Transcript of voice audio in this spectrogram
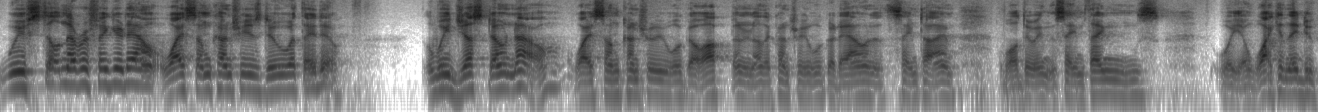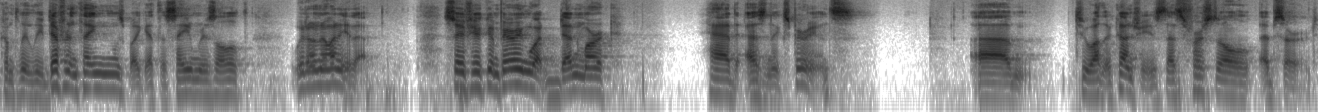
we've still never figured out why some countries do what they do. We just don't know why some country will go up and another country will go down at the same time while doing the same things. You know, why can they do completely different things but get the same result? We don't know any of that. So if you're comparing what Denmark had as an experience um, to other countries, that's first of all absurd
